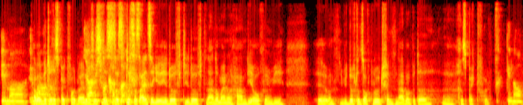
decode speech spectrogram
Immer, immer. Aber bitte respektvoll bleiben. Ja, das, ist, das, das, das ist das Einzige. Ihr dürft, ihr dürft eine andere Meinung haben, die auch irgendwie, äh, und ihr dürft uns auch blöd finden, aber bitte äh, respektvoll. Genau,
